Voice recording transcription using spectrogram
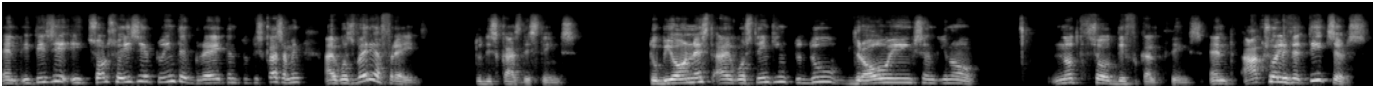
and it is, it's also easier to integrate and to discuss. I mean, I was very afraid to discuss these things. To be honest, I was thinking to do drawings and, you know, not so difficult things. And actually the teachers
